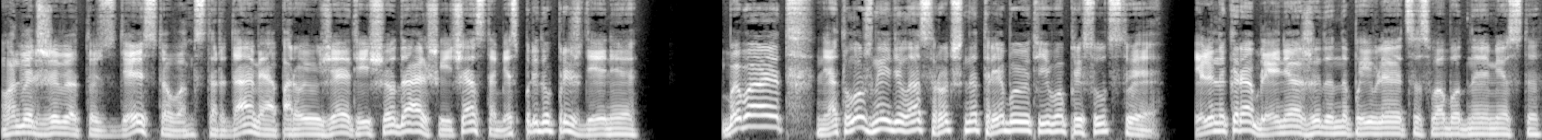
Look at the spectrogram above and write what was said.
Он ведь живет то здесь, то в Амстердаме, а порой уезжает еще дальше и часто без предупреждения. Бывает, неотложные дела срочно требуют его присутствия, или на корабле неожиданно появляется свободное место.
